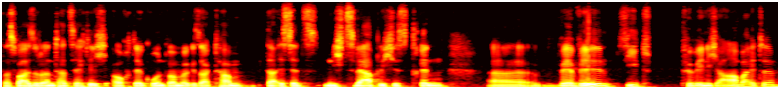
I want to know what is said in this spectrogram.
das war also dann tatsächlich auch der Grund, warum wir gesagt haben, da ist jetzt nichts Werbliches drin. Äh, wer will, sieht, für wen ich arbeite,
